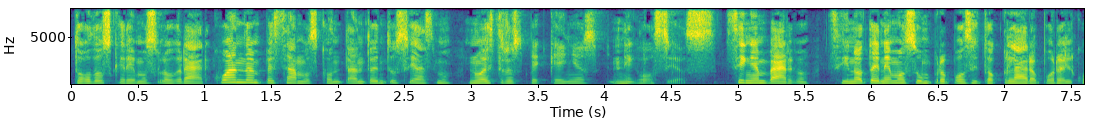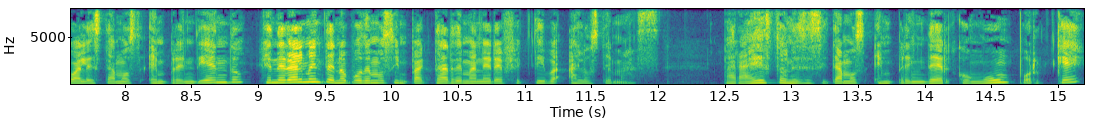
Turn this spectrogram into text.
todos queremos lograr cuando empezamos con tanto entusiasmo nuestros pequeños negocios. Sin embargo, si no tenemos un propósito claro por el cual estamos emprendiendo, generalmente no podemos impactar de manera efectiva a los demás. Para esto necesitamos emprender con un porqué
